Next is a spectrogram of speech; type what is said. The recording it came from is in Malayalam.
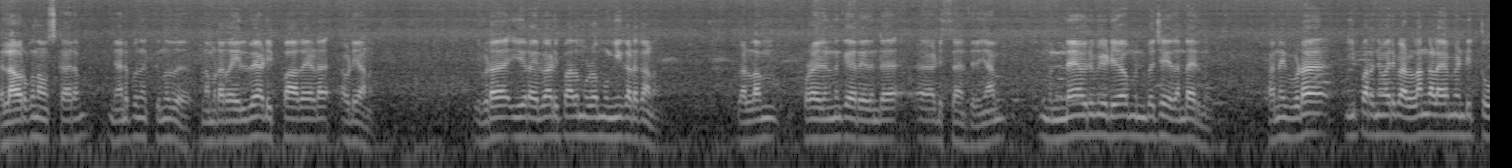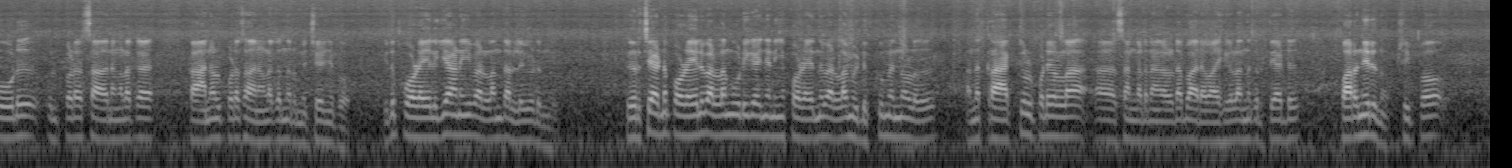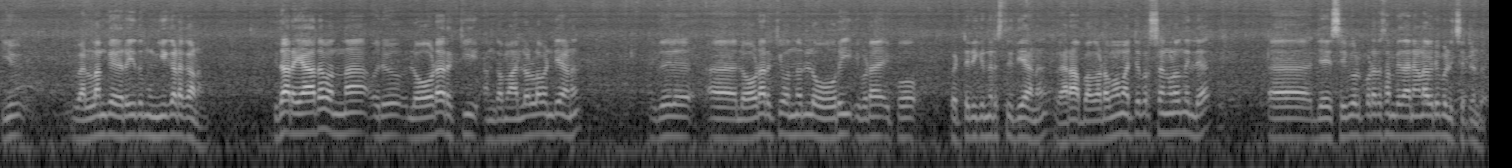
എല്ലാവർക്കും നമസ്കാരം. ഞാനിപ്പോൾ നിൽക്കുന്നത് നമ്മുടെ റെയിൽവേ അടിപ്പാതയുടെ അവിടെയാണ്. ഇവിടെ ഈ റെയിൽവേ അടിപ്പാത മുഴുവൻ മുങ്ങിക്കിടക്കാണ് വെള്ളം പുഴയിൽ നിന്ന് കയറിയതിന്റെ അടിസ്ഥാനത്തിൽ. ഞാൻ മുന്നേ ഒരു വീഡിയോ മുൻപ് ചെയ്തിട്ടുണ്ടായിരുന്നു. കാരണം ഇവിടെ ഈ പറഞ്ഞ മാതിരി വെള്ളം കളയാൻ വേണ്ടി തോട് ഉൾപ്പെടെ സാധനങ്ങളൊക്കെ കാന ഉൾപ്പെടെ സാധനങ്ങളൊക്കെ നിർമ്മിച്ചു കഴിഞ്ഞപ്പോൾ ഇത് പുഴയിലേക്കാണ് ഈ വെള്ളം തള്ളി വിടുന്നത് തീർച്ചയായിട്ടും പുഴയിൽ വെള്ളം കൂടി കഴിഞ്ഞിട്ടുണ്ടെങ്കിൽ പുഴയിൽ നിന്ന് വെള്ളം എടുക്കും എന്നുള്ളത് അന്ന് ക്രാക്ട് ഉൾപ്പെടെയുള്ള സംഘടനകളുടെ ഭാരവാഹികൾ അന്ന് കൃത്യമായിട്ട് പറഞ്ഞിരുന്നു. പക്ഷെ ഇപ്പോൾ ഈ വെള്ളം കയറി ഇത് മുങ്ങിക്കിടക്കാണ്. ഇതറിയാതെ വന്ന ഒരു ലോഡ് ഇറക്കി അങ്കമാലിലുള്ള വണ്ടിയാണ്. ഇത് ലോഡ് ഇറക്കി വന്നൊരു ലോറി ഇവിടെ ഇപ്പോൾ പെട്ടിരിക്കുന്നൊരു സ്ഥിതിയാണ്. വേറെ അപകടമോ മറ്റ് പ്രശ്നങ്ങളൊന്നുമില്ല. ജെ സി ബി ഉൾപ്പെടെ സംവിധാനങ്ങൾ അവർ വിളിച്ചിട്ടുണ്ട്.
